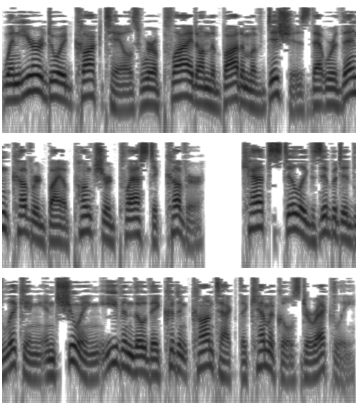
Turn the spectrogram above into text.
When iridoid cocktails were applied on the bottom of dishes that were then covered by a punctured plastic cover, cats still exhibited licking and chewing even though they couldn't contact the chemicals directly.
